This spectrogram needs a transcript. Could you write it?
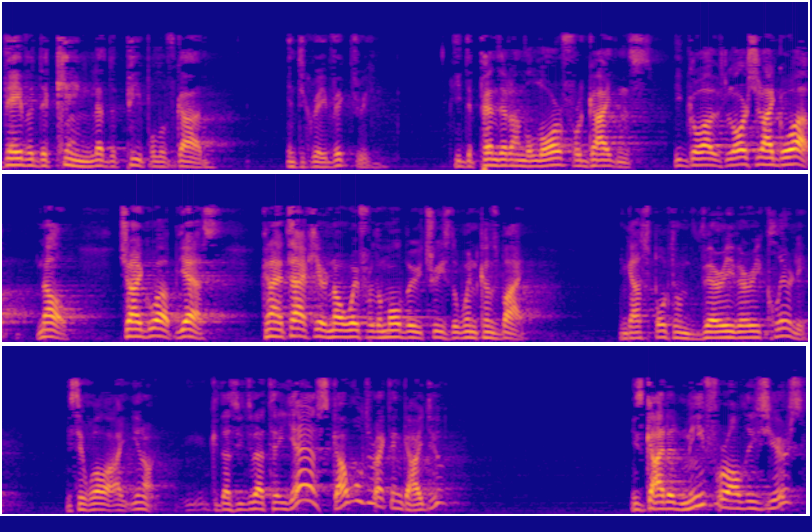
David the king led the people of God into great victory. He depended on the Lord for guidance. He'd go out, Lord, should I go up? No. Should I go up? Yes. Can I attack here? No, wait for the mulberry trees. The wind comes by. And God spoke to him very, very clearly. He said, well, I, you know, does he do that today? Yes, God will direct and guide you. He's guided me for all these years.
